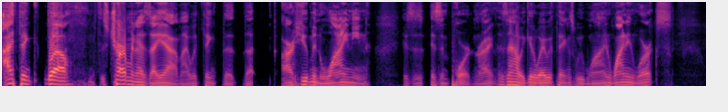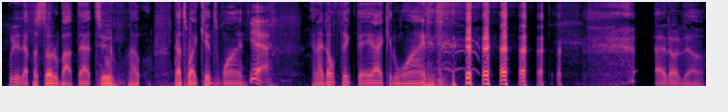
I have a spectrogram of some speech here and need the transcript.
I think, well, as charming as I am, I would think that, that our human whining is is important, right? Isn't that how we get away with things? We whine. Whining works. We did an episode about that too. Uh, that's why kids whine. Yeah. And I don't think the AI can whine. I don't know.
